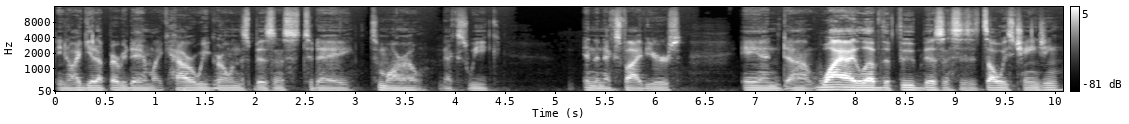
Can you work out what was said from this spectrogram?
you know, I get up every day. I'm like, how are we growing this business today, tomorrow, next week, in the next five years? And uh, why I love the food business is it's always changing.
